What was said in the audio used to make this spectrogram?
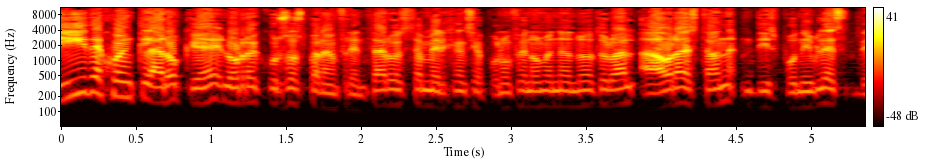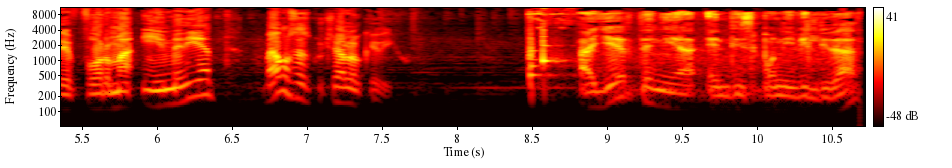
y dejó en claro que los recursos para enfrentar esta emergencia por un fenómeno natural ahora están disponibles de forma inmediata. Vamos a escuchar lo que dijo. Ayer tenía en disponibilidad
